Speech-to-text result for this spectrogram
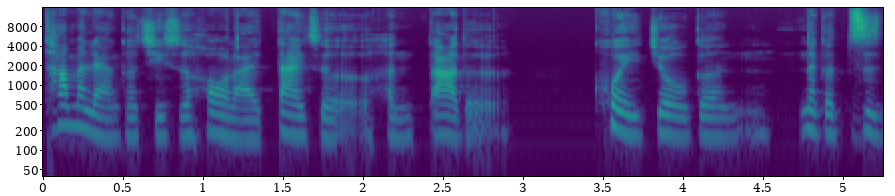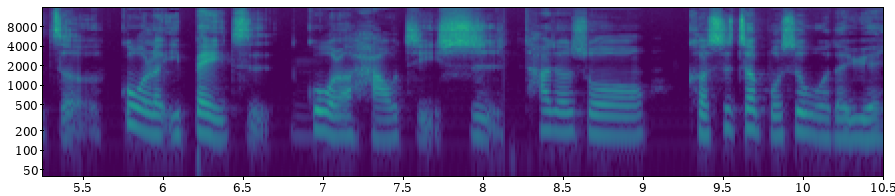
他们两个其实后来带着很大的愧疚跟那个自责，过了一辈子，过了好几世。”他就说：“可是这不是我的原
